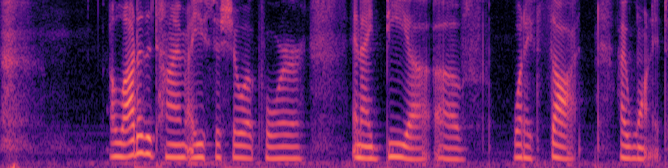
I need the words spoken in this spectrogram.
A lot of the time, I used to show up for an idea of what I thought I wanted.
